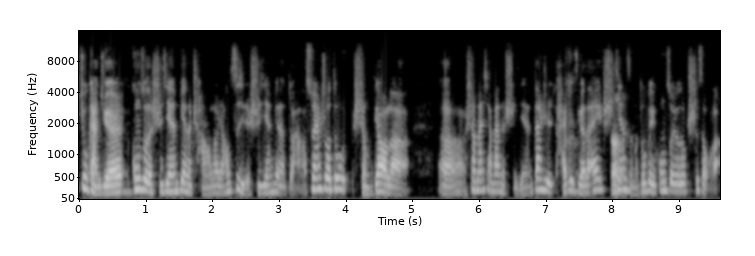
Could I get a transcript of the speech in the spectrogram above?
就感觉工作的时间变得长了，然后自己的时间变得短了。虽然说都省掉了呃上班下班的时间，但是还是觉得哎时间怎么都被工作又都吃走了。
